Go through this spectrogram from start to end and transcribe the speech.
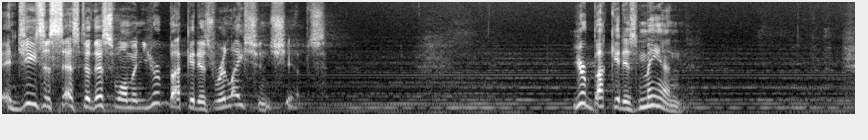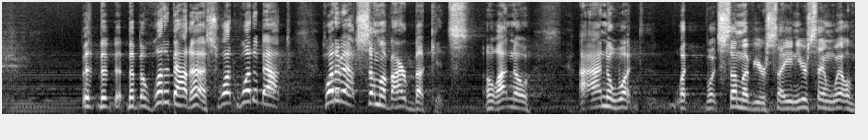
And Jesus says to this woman, Your bucket is relationships. Your bucket is men. But, but, but, but what about us? What, what, about, what about some of our buckets? Oh, I know, I know what, what, what some of you are saying. You're saying, well,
